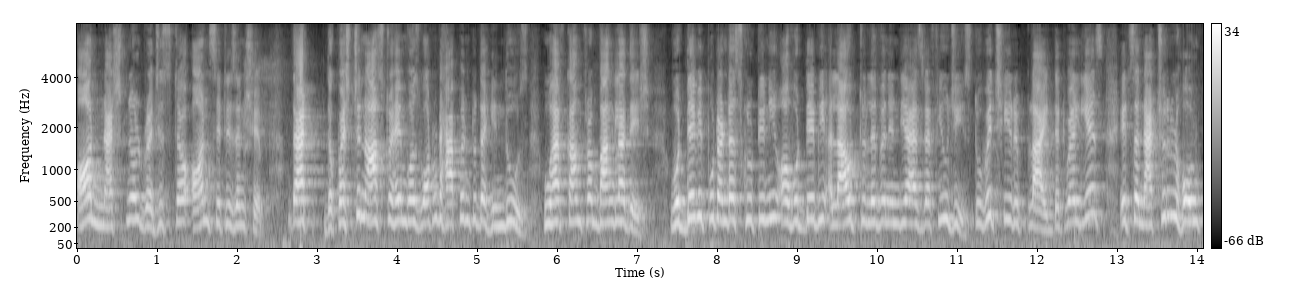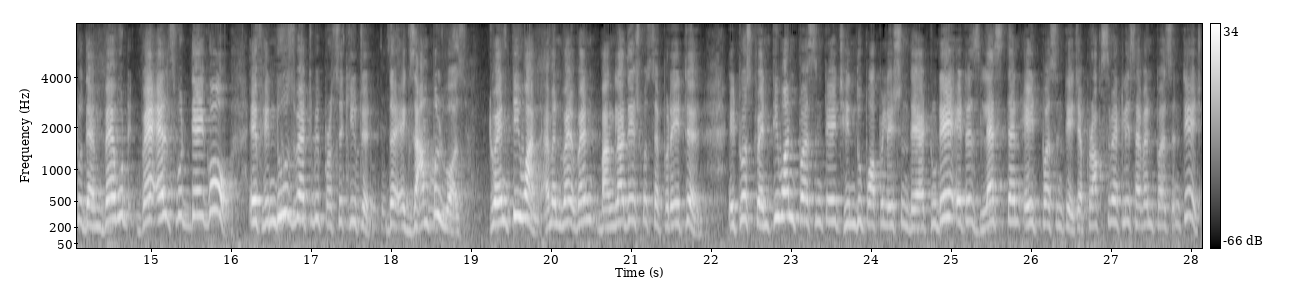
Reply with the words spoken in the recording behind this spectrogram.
on national register on citizenship, that the question asked to him was what would happen to the Hindus who have come from Bangladesh? Would they be put under scrutiny or would they be allowed to live in India as refugees? To which he replied that, well, yes, it's a natural home to them. Where would, where else would they go if Hindus were to be prosecuted? The example was 21. I mean, when, when Bangladesh was separated, it was 21 percentage Hindu population there. Today, it is less than 8 percentage, approximately 7 percentage.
